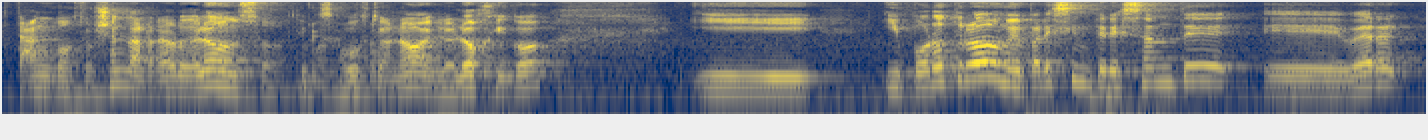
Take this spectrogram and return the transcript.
están construyendo alrededor del Alonso, tipo, guste o no, es lo lógico. Y, y por otro lado me parece interesante eh, ver,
